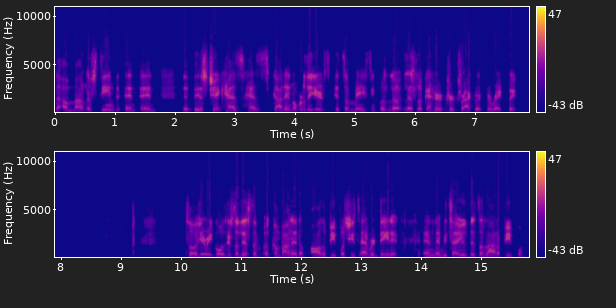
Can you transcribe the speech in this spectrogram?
the amount of steam and and that this chick has has gotten over the years, it's amazing. But look, let's look at her her track record right quick. So here we go. There's a list of uh, compounded of all the people she's ever dated, and let me tell you, there's a lot of people.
